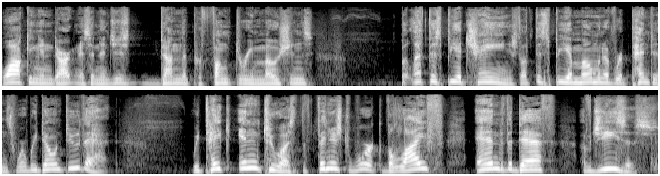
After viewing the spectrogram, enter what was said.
walking in darkness and then just done the perfunctory motions. But let this be a change. Let this be a moment of repentance where we don't do that. We take into us the finished work, the life and the death of Jesus.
